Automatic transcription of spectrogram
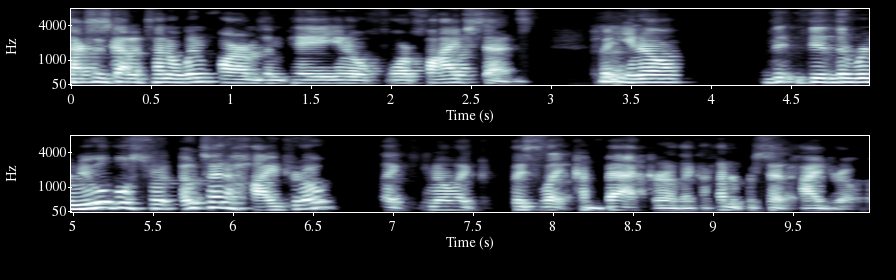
Texas got a ton of wind farms and pay, you know, four or five cents. But you know, the, the, renewables outside of hydro, like, you know, like places like Quebec are like 100% hydro.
